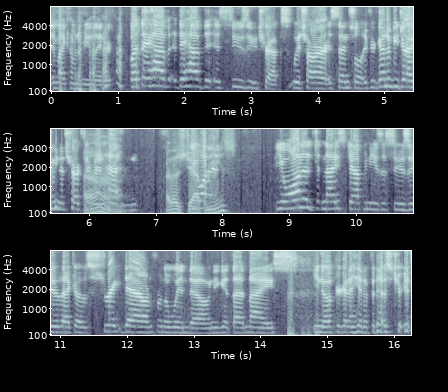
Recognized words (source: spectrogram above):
it might come to me later. But they have they have the Isuzu trucks, which are essential if you're going to be driving a truck through Ah. Manhattan. Are those You wanna- Japanese? You want a nice Japanese Isuzu that goes straight down from the window, and you get that nice, you know, if you're going to hit a pedestrian.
